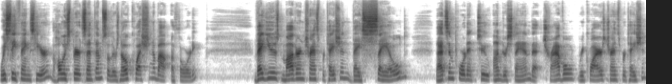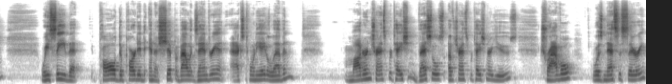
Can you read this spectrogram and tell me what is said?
We see things here. The Holy Spirit sent them, so there's no question about authority. They used modern transportation, they sailed. That's important to understand that travel requires transportation. We see that Paul departed in a ship of Alexandria, Acts 28 11. Modern transportation, vessels of transportation are used. Travel was necessary.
